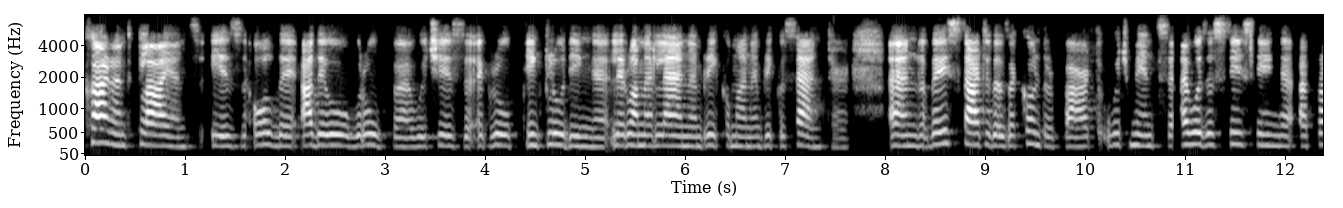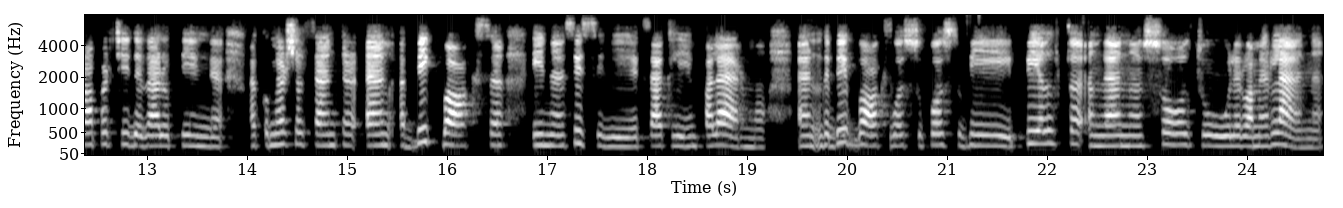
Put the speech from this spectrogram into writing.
current clients is all the ADEO group, uh, which is a group including uh, Leroy Merlin and Bricoman and Brico Center. And they started as a counterpart, which means I was assisting a property developing a commercial center and a big box in Sicily, exactly in Palermo. And the big box was supposed to be built and then sold to Leroy Merlin,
